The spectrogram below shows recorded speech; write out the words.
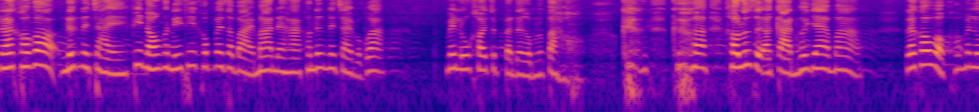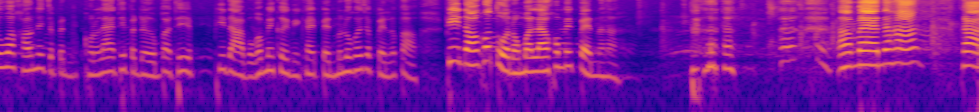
แล้วเขาก็นึกในใจพี่น้องคนนี้ที่เขาไม่สบายมากนะคะเขานึกในใจบอกว่า ไม่รู้เขาจะประเดิมหรือเปล่า คือว่าเขารู้สึกอาการเขาแย่มาก แล้วเขาบอกเขาไม่รู้ว่าเขาเนี่ยจะเป็นคนแรกที่ประเดิมป่ะที่พี่ดาบอกว่าไม่เคยมีใครเป็นไม่รู้เขาจะเป็นหรือเปล่า พี่น้องเขาตรวจออกมาแล้วเขาไม่เป็นนะคะอาเมนนะคะค่ะ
